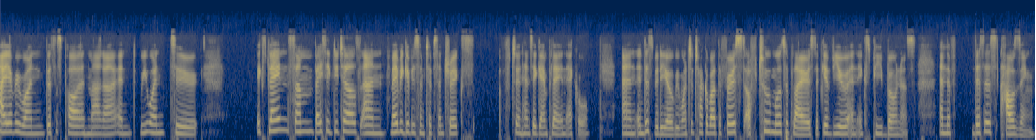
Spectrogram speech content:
Hi everyone, this is Paul and Mara, and we want to explain some basic details and maybe give you some tips and tricks to enhance your gameplay in Eco. And in this video, we want to talk about the first of two multipliers that give you an XP bonus. And this is housing.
